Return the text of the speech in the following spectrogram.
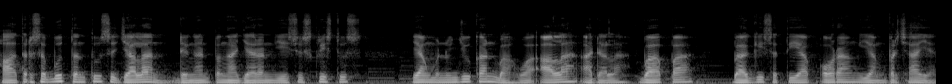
Hal tersebut tentu sejalan dengan pengajaran Yesus Kristus yang menunjukkan bahwa Allah adalah Bapa bagi setiap orang yang percaya.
